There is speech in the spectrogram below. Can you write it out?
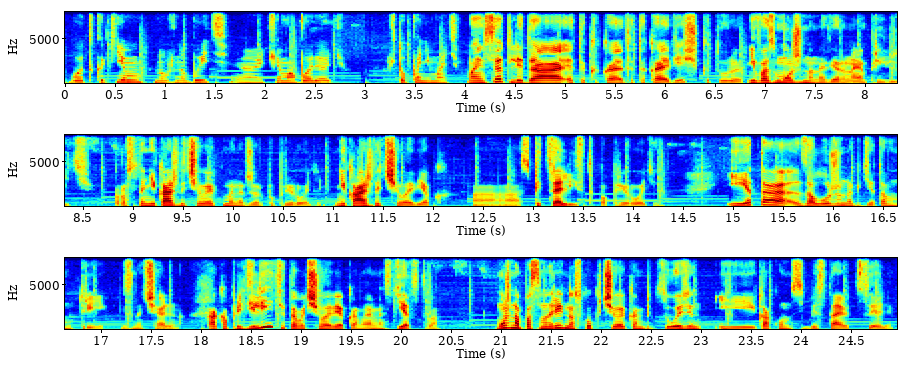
Вот каким нужно быть, э, чем обладать, что понимать? Mindset lead а — это какая-то такая вещь, которую невозможно, наверное, привить. Просто не каждый человек менеджер по природе, не каждый человек а, специалист по природе. И это заложено где-то внутри изначально. Как определить этого человека, наверное, с детства? Можно посмотреть, насколько человек амбициозен и как он себе ставит цели.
